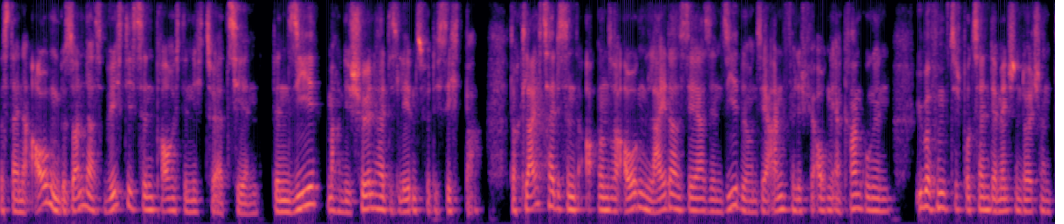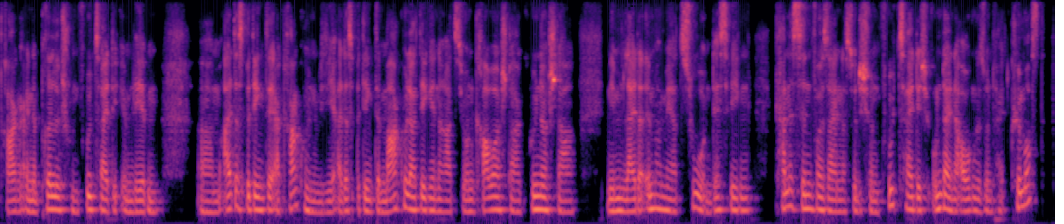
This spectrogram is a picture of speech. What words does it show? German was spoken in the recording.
Dass deine Augen besonders wichtig sind, brauche ich dir nicht zu erzählen, denn sie machen die Schönheit des Lebens für dich sichtbar. Doch gleichzeitig sind unsere Augen leider sehr sensibel und sehr anfällig für Augenerkrankungen. Über 50 Prozent der Menschen in Deutschland tragen eine Brille schon frühzeitig im Leben. Ähm, altersbedingte Erkrankungen wie die altersbedingte Makuladegeneration, grauer Star, grüner Star nehmen leider immer mehr zu und deswegen kann es sinnvoll sein, dass du dich schon frühzeitig um deine Augengesundheit kümmerst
